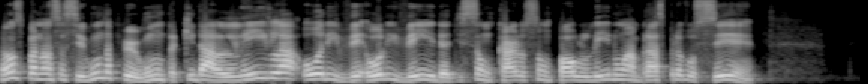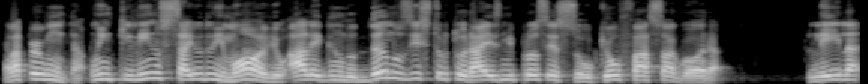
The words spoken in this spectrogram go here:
Vamos para a nossa segunda pergunta aqui da Leila Oliveira, de São Carlos, São Paulo. Leila, um abraço para você. Ela pergunta: o inquilino saiu do imóvel alegando danos estruturais me processou. O que eu faço agora? Leila,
